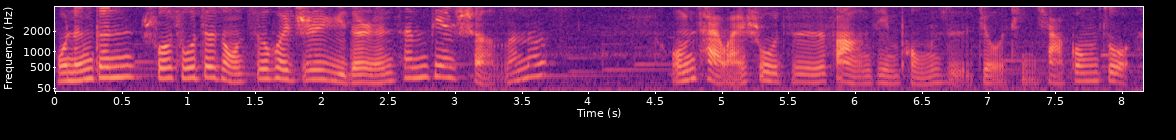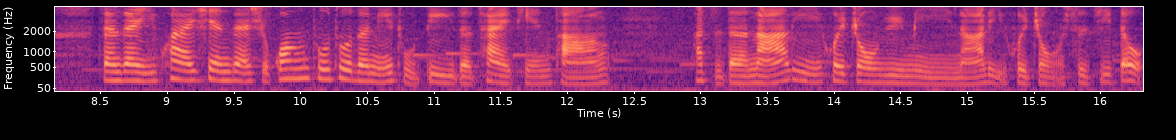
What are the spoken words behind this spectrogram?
我能跟说出这种智慧之语的人争辩什么呢？我们采完树枝，放进棚子，就停下工作，站在一块现在是光秃秃的泥土地的菜田旁。他指的哪里会种玉米，哪里会种四季豆。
